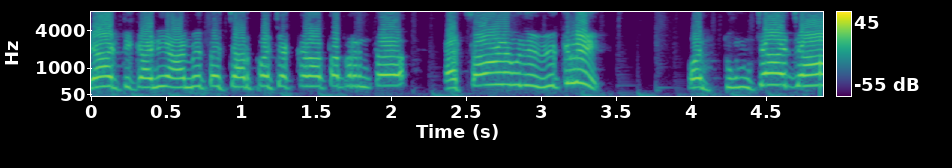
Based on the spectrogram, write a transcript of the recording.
या ठिकाणी आम्ही तर चार पाच चक्कर आतापर्यंत या चळवळीमध्ये विकली. पण तुमच्या ज्या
